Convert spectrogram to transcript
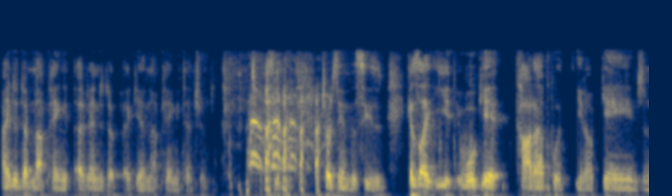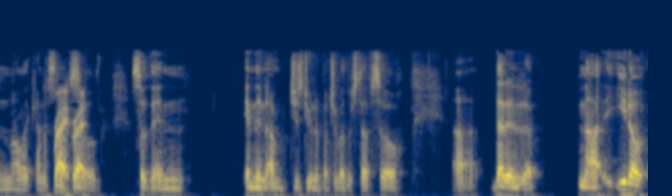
I ended up not paying. I ended up again not paying attention towards, the, towards, the, end of the season because like you, we'll get caught up with you know games and all that kind of stuff. Right, right. So, so then, and then I'm just doing a bunch of other stuff. So uh, that ended up not. You know,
